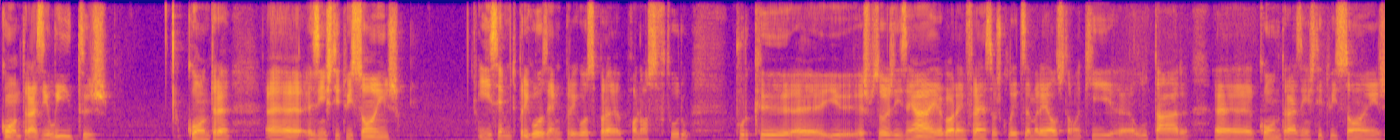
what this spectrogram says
contra as elites, contra uh, as instituições. E isso é muito perigoso, é muito perigoso para, para o nosso futuro, porque uh, as pessoas dizem, ah, agora em França os coletes amarelos estão aqui a lutar uh, contra as instituições,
